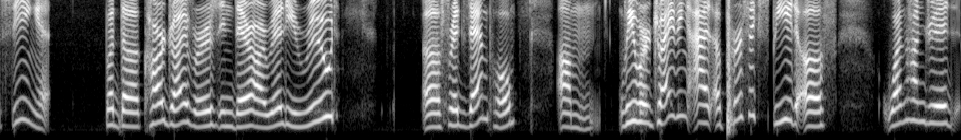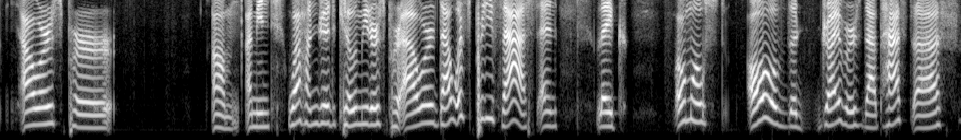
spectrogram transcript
seeing it. But the car drivers in there are really rude. Uh, for example, um, we were driving at a perfect speed of 100 hours per um, I mean, 100 kilometers per hour. That was pretty fast, and like almost all of the drivers that passed us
